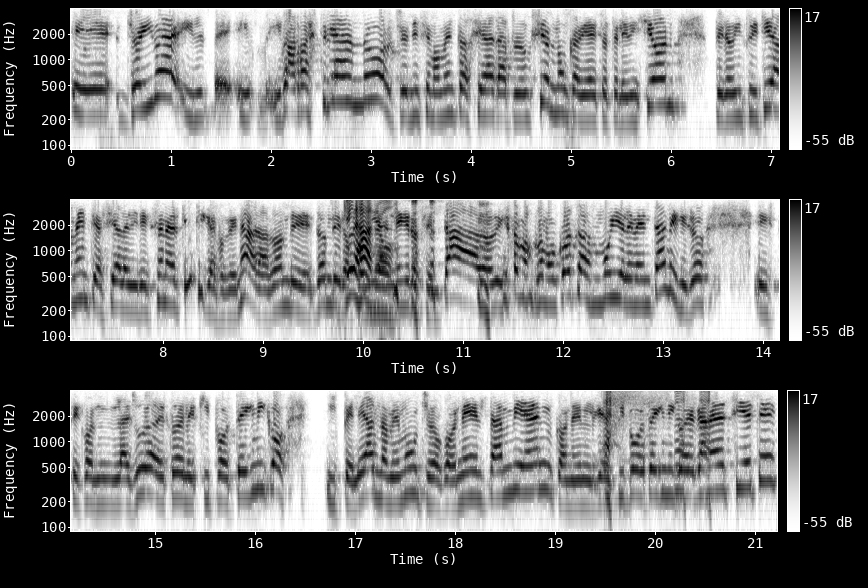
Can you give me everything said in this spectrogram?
eh, yo iba y- eh, iba rastreando, yo en ese momento hacía la producción, nunca había hecho televisión, pero intuitivamente hacía la dirección artística, porque nada, ¿dónde, dónde lo Claro. ponía el negro sentado? digamos, como cosas muy elementales que yo, este, con la ayuda de todo el equipo técnico y peleándome mucho con él también, con el equipo técnico de Canal 7,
